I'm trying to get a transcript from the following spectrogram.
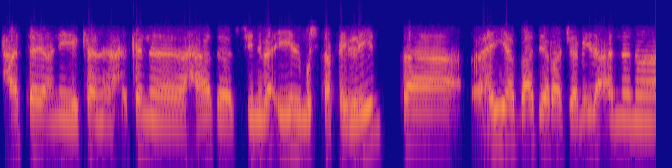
حتى يعني كان كان هذا السينمائيين المستقلين. فهي بادرة جميلة أننا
